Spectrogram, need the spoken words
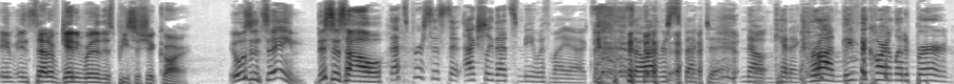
instead of getting rid of this piece of shit car it was insane this is how that's persistent. Actually, that's me with my ex. So I respect it. No, I'm kidding. Run, leave the car and let it burn.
